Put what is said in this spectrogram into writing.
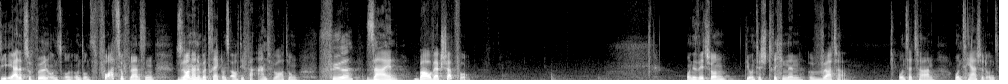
die Erde zu füllen und, und, und uns fortzupflanzen, sondern überträgt uns auch die Verantwortung für sein Bauwerk Schöpfung. Und ihr seht schon die unterstrichenen Wörter. Untertan und herrschet. Und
